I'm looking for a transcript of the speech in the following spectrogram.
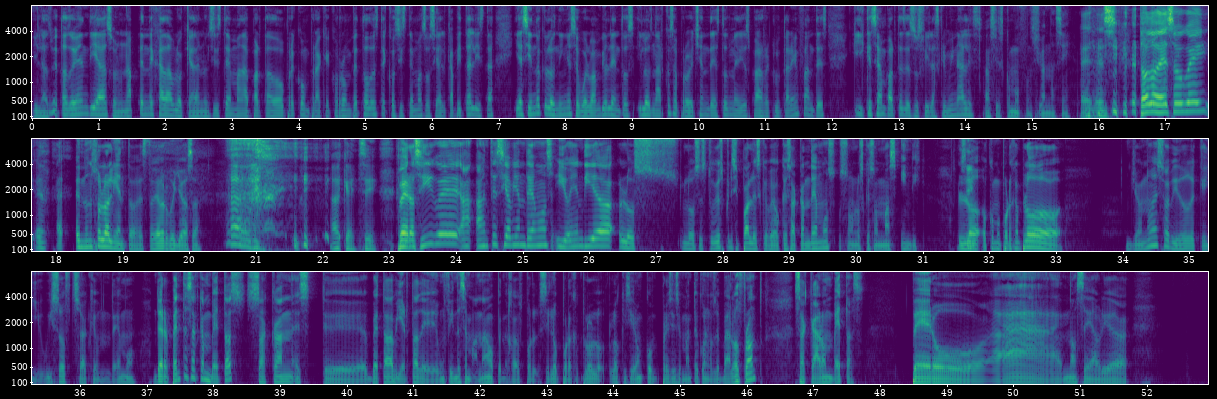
Y las betas de hoy en día son una pendejada bloqueada en un sistema de apartado o precompra que corrompe todo este ecosistema social capitalista y haciendo que los niños se vuelvan violentos y los narcos aprovechen de estos medios para reclutar a infantes y que sean partes de sus filas criminales. Así es como funciona, sí. Eh, es, todo eso, güey, en, en un solo aliento. Estoy orgulloso. Ok, sí. Pero sí, güey, antes sí habían demos y hoy en día los, los estudios principales que veo que sacan demos son los que son más indie. Lo- como por ejemplo, yo no he sabido de que Ubisoft saque un demo. De repente sacan betas, sacan este beta abierta de un fin de semana o pendejados por el estilo. Por ejemplo, lo, lo que hicieron con- precisamente con los de Battlefront, sacaron betas. Pero, ah, no sé, habría...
